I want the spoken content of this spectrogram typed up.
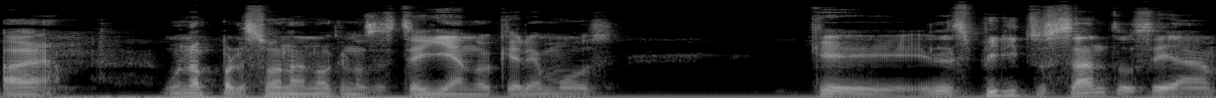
a una persona ¿no? que nos esté guiando. Queremos que el Espíritu Santo sea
